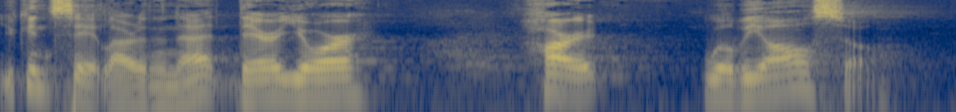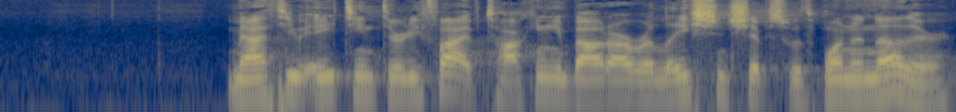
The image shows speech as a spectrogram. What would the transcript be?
You can say it louder than that. There your heart will be also. Matthew 18:35 talking about our relationships with one another.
